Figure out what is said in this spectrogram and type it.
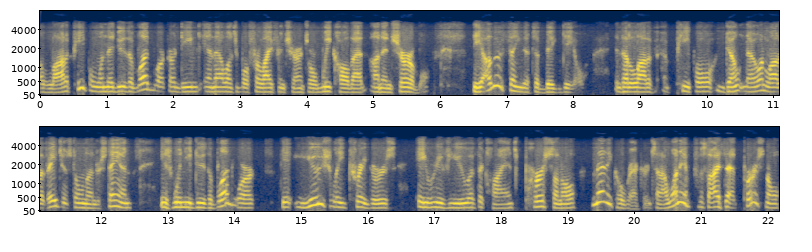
a lot of people, when they do the blood work, are deemed ineligible for life insurance, or we call that uninsurable. The other thing that's a big deal that a lot of people don't know and a lot of agents don't understand is when you do the blood work, it usually triggers a review of the client's personal medical records. And I want to emphasize that personal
